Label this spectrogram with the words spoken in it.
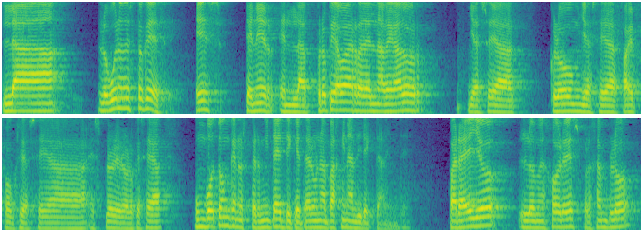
Lo bueno de esto que es, es tener en la propia barra del navegador, ya sea Chrome, ya sea Firefox, ya sea Explorer o lo que sea, un botón que nos permita etiquetar una página directamente. Para ello, lo mejor es, por ejemplo,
